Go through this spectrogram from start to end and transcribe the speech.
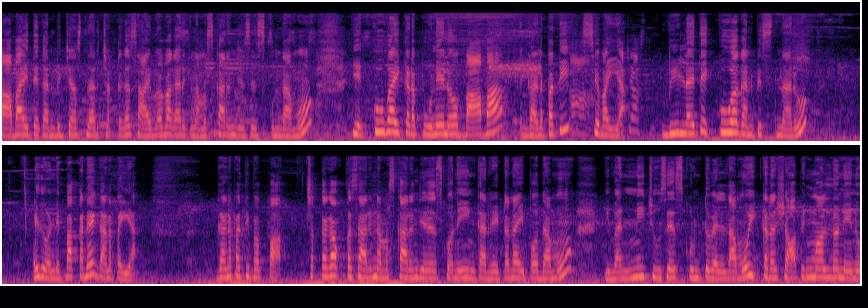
బాబా అయితే కనిపించేస్తున్నారు. చక్కగా సాయిబాబా గారికి నమస్కారం చేసేసుకుందాము. ఎక్కువగా ఇక్కడ పూణేలో బాబా గణపతి శివయ్య వీళ్ళైతే ఎక్కువగా కనిపిస్తున్నారు. ఇదిగోండి పక్కనే గణపయ్య గణపతి పప్ప చక్కగా ఒక్కసారి నమస్కారం చేసుకొని ఇంకా రిటర్న్ అయిపోదాము. ఇవన్నీ చూసేసుకుంటూ వెళ్దాము. ఇక్కడ షాపింగ్ మాల్లో నేను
